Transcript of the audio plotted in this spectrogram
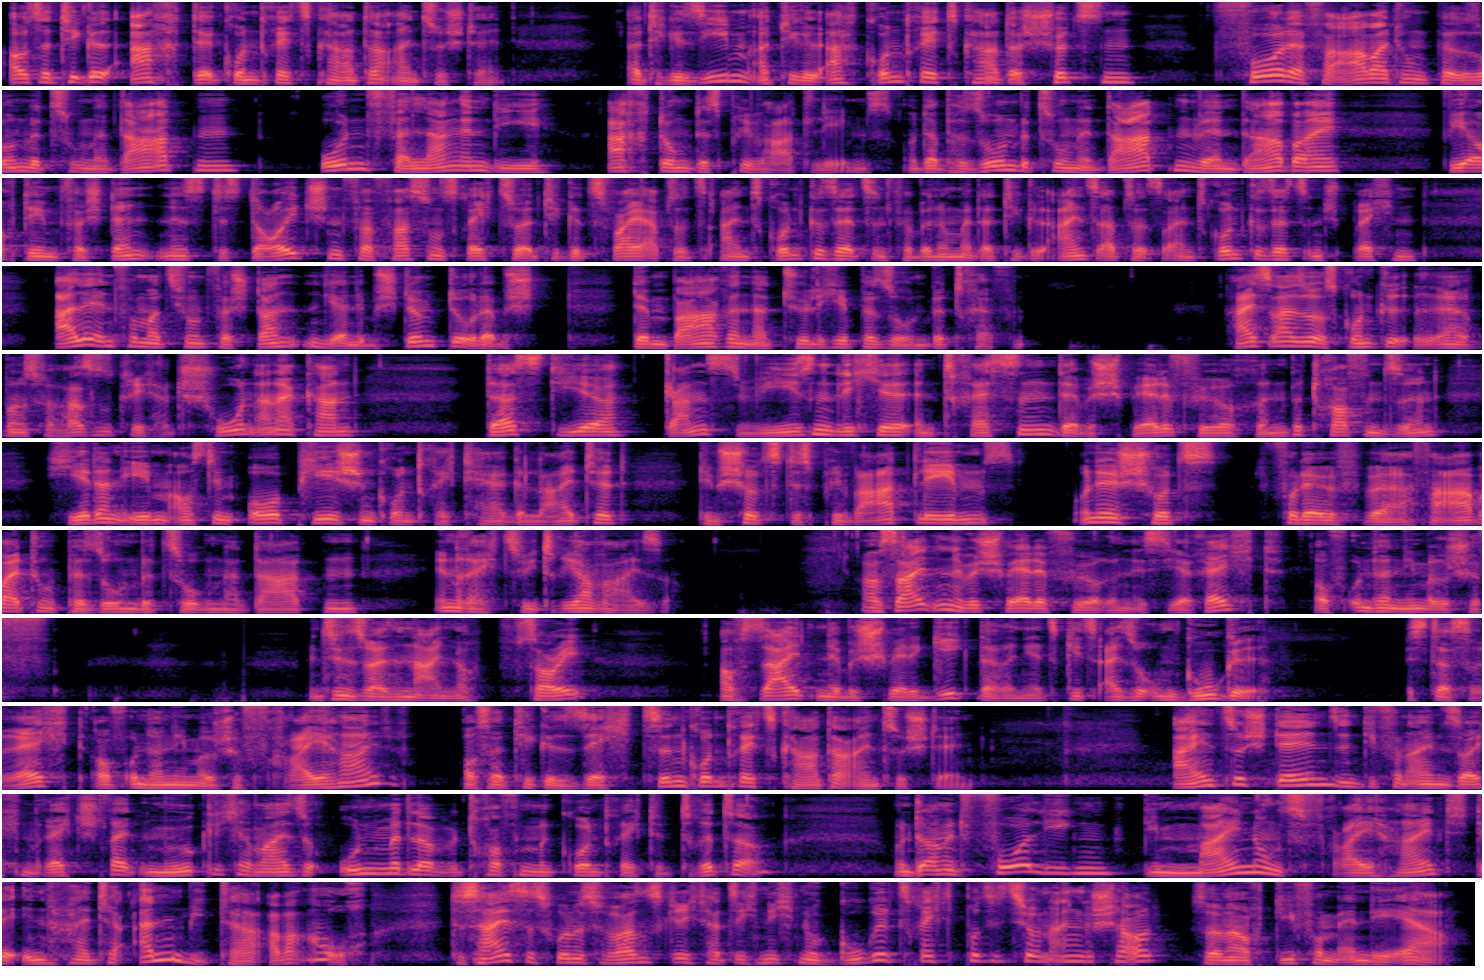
aus Artikel 8 der Grundrechtscharta einzustellen. Artikel 7, Artikel 8 Grundrechtscharta schützen vor der Verarbeitung personenbezogener Daten und verlangen die Achtung des Privatlebens. Unter personenbezogene Daten werden dabei, wie auch dem Verständnis des deutschen Verfassungsrechts zu Artikel 2 Absatz 1 Grundgesetz in Verbindung mit Artikel 1 Absatz 1 Grundgesetz entsprechen, alle Informationen verstanden, die eine bestimmte oder bestimmbare natürliche Person betreffen. Heißt also, das Grund äh, Bundesverfassungsgericht hat schon anerkannt, dass dir ganz wesentliche Interessen der Beschwerdeführerin betroffen sind, hier dann eben aus dem europäischen Grundrecht hergeleitet, dem Schutz des Privatlebens und dem Schutz vor der Verarbeitung personenbezogener Daten in rechtswidriger Weise. Auf Seiten der Beschwerdeführerin ist ihr Recht auf unternehmerische, beziehungsweise nein, noch, sorry, auf Seiten der Beschwerdegegnerin, jetzt geht's also um Google, ist das Recht auf unternehmerische Freiheit aus Artikel 16 Grundrechtscharta einzustellen. Einzustellen sind die von einem solchen Rechtsstreit möglicherweise unmittelbar betroffenen Grundrechte Dritter und damit vorliegen die Meinungsfreiheit der Inhalteanbieter aber auch. Das heißt, das Bundesverfassungsgericht hat sich nicht nur Googles Rechtsposition angeschaut, sondern auch die vom NDR.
